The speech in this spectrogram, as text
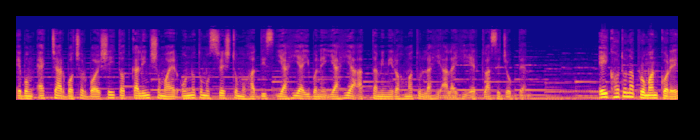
এবং এক চার বছর বয়সেই তৎকালীন সময়ের অন্যতম শ্রেষ্ঠ মুহাদ্দিস ইয়াহিয়া ইবনে ইয়াহিয়া আত্মামিমি রহমাতুল্লাহি আলাইহি এর ক্লাসে যোগ দেন। এই ঘটনা প্রমাণ করে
